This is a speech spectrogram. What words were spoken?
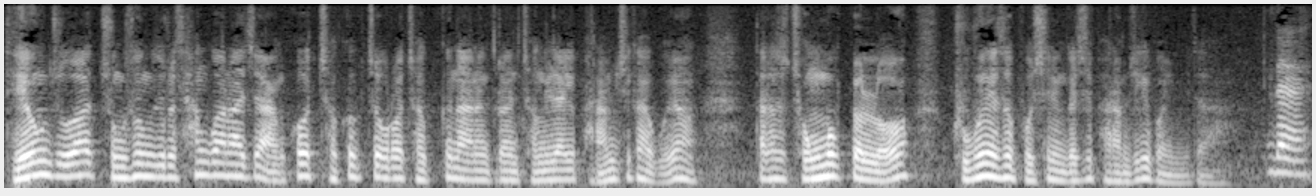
대형주와 중성주를 상관하지 않고 적극적으로 접근하는 그런 전략이 바람직하고요. 따라서 종목별로 구분해서 보시는 것이 바람직해 보입니다. 네.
